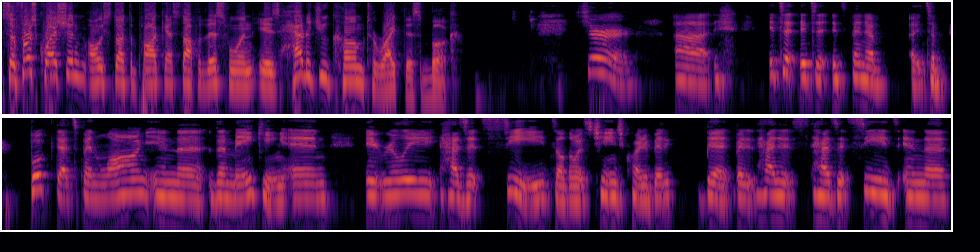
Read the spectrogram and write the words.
so first question, always start the podcast off of this one is how did you come to write this book? Sure. Uh, it's a it's a it's been a it's a book that's been long in the the making, and it really has its seeds, although it's changed quite a bit bit, but it had its has its seeds in the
